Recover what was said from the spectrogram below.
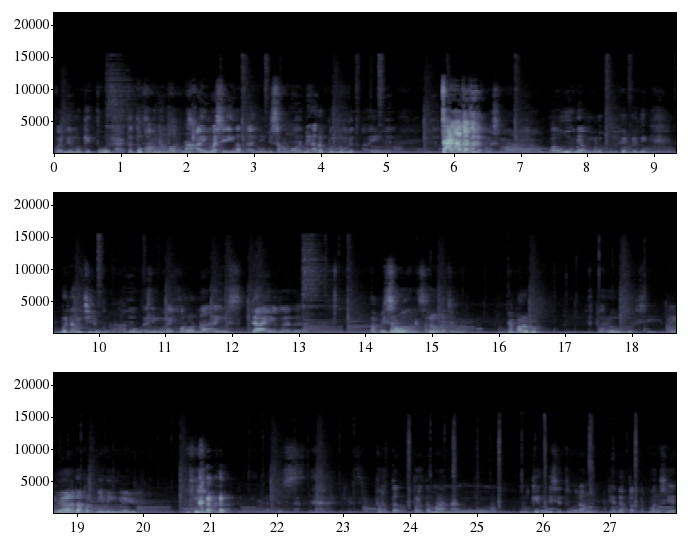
pokoknya mau gitu nah itu tukang nyongorna aing masih ingat aing disengor di hareupeun banget aing cah cah cah nggak sama baunya mulut mulut ini benang ciduna aduh anjing mulai corona aing die nggak Tapi seru, seru nggak cuma? Gak paruh gue. gue sih Gak dapet meaningnya gitu. Perte- pertemanan mungkin di situ orang ya dapat teman sih ya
